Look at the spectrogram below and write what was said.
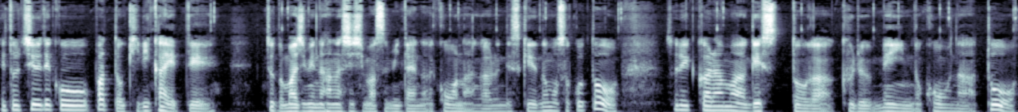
で途中でこうパッと切り替えてちょっと真面目な話しますみたいなコーナーがあるんですけれどもそことそれからまあゲストが来るメインのコーナーと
